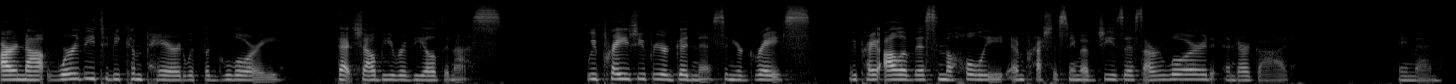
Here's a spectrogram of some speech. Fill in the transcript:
are not worthy to be compared with the glory that shall be revealed in us. We praise you for your goodness and your grace. We pray all of this in the holy and precious name of Jesus, our Lord and our God. Amen.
